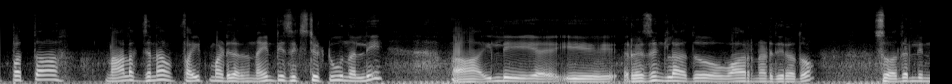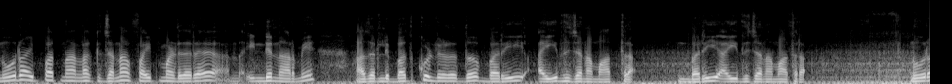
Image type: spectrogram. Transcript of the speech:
ಇಪ್ಪತ್ತ ನಾಲ್ಕು ಜನ ಫೈಟ್ ಮಾಡಿದ್ದಾರೆ. ನೈನ್ಟೀನ್ ಸಿಕ್ಸ್ಟಿ ಟೂನಲ್ಲಿ ಇಲ್ಲಿ, ಈ ರೆಸಿಂಗ್ಲಾದು ವಾರ್ ನಡೆದಿರೋದು. ಸೊ ಅದರಲ್ಲಿ ನೂರ ಇಪ್ಪತ್ನಾಲ್ಕು ಜನ ಫೈಟ್ ಮಾಡಿದ್ದಾರೆ ಇಂಡಿಯನ್ ಆರ್ಮಿ ಅದರಲ್ಲಿ ಬದುಕೊಂಡಿರೋದು ಬರೀ ಐದು ಜನ ಮಾತ್ರ. ಬರೀ ಐದು ಜನ ಮಾತ್ರ. ನೂರ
